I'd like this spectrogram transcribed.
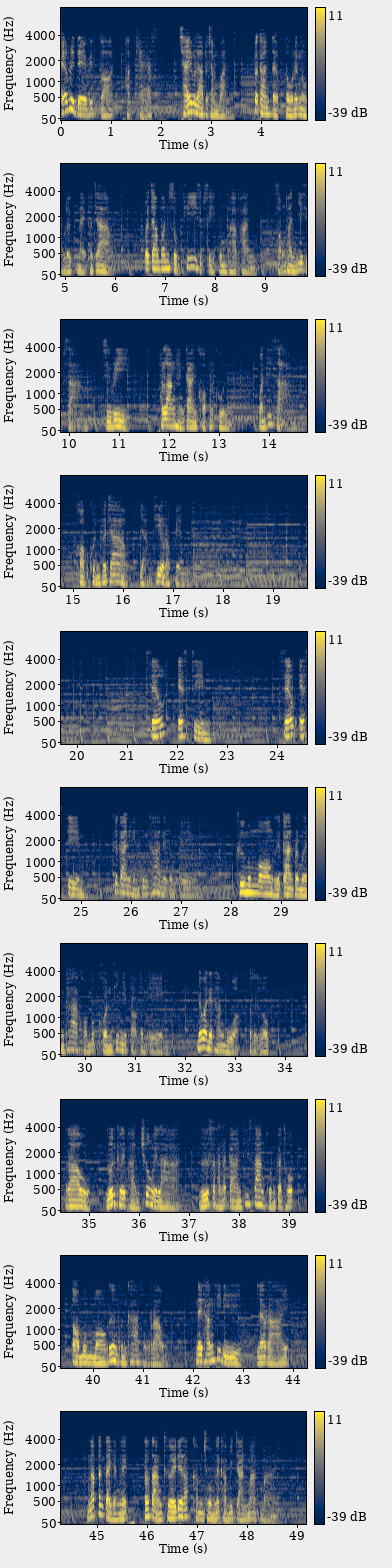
Everyday with God Podcast ใช้เวลาประจำวัน เพื่อการเติบโตและลงลึกในพระเจ้า ประจำวันศุกร์ที่ 24 กุมภาพันธ์ 2023 ซีรีส์พลังแห่งการขอบพระคุณ วันที่ 3 ขอบคุณพระเจ้าอย่างที่เราเป็น Self Esteem Self Esteem คือการเห็นคุณค่าในตนเอง คือมุมมองหรือการประเมินค่าของบุคคลที่มีต่อตนเอง ไม่ว่าในทางบวกหรือลบ เราล้วนเคยผ่านช่วงเวลา หรือสถานการณ์ที่สร้างผลกระทบ ต่อมุมมองเรื่องคุณค่าของเรา ในทั้งที่ดีและร้าย นับตั้งแต่ยังเล็กเราต่างเคยได้รับคำชมและคำวิจารณ์มากมาย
